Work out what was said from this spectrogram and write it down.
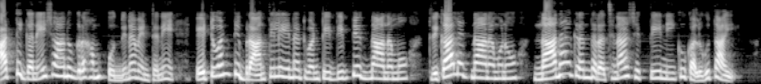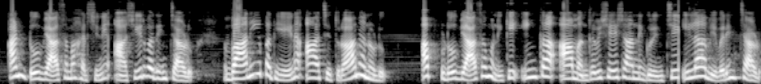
అట్టి గణేశానుగ్రహం పొందిన వెంటనే ఎటువంటి భ్రాంతి లేనటువంటి దివ్య జ్ఞానము త్రికాల జ్ఞానమును నానా గ్రంథ రచనాశక్తి నీకు కలుగుతాయి అంటూ వ్యాసమహర్షిని ఆశీర్వదించాడు. వాణీపతి అయిన ఆ చతురాననుడు అప్పుడు వ్యాసమునికి ఇంకా ఆ మంత్ర విశేషాన్ని గురించి ఇలా వివరించాడు.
